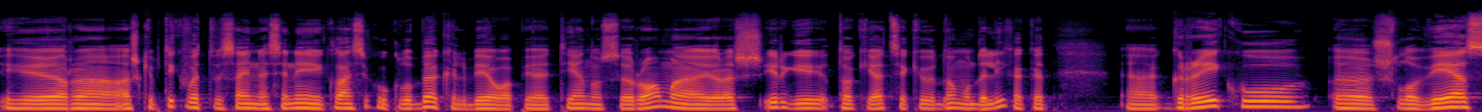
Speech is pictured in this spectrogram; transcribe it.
ir aš kaip tik vat, visai neseniai klasikų klube kalbėjau apie Tienus ir Romą ir aš irgi tokį atsekiau įdomų dalyką, kad e, graikų e, šlovės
